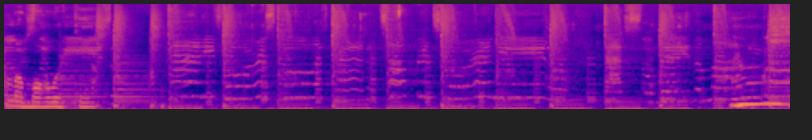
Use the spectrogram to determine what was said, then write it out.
한번 먹어볼게요. 음.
